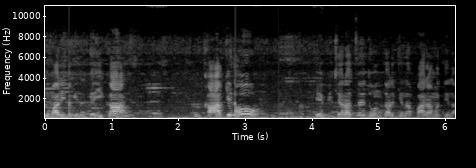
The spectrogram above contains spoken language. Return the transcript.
तुम्हारी गई का? तू का के हो? हे विचारायचं आहे दोन तारखेला बारामतीला.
